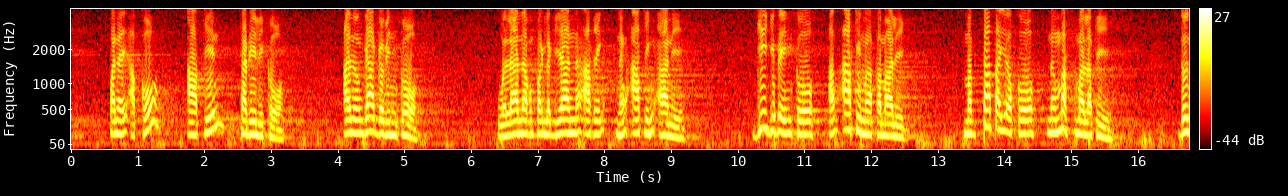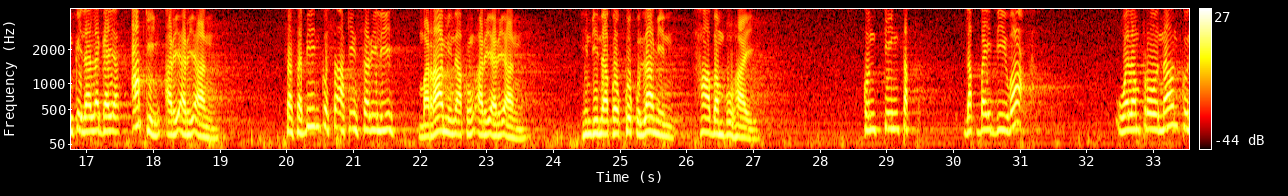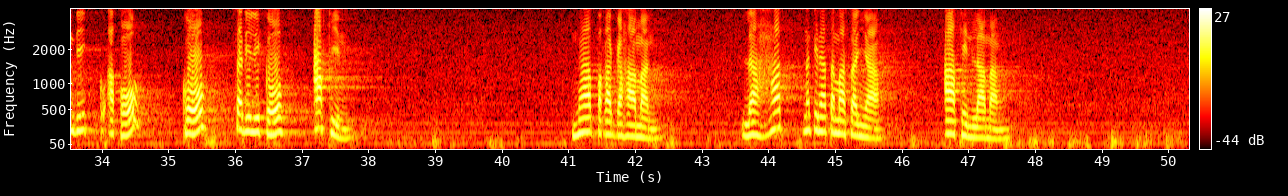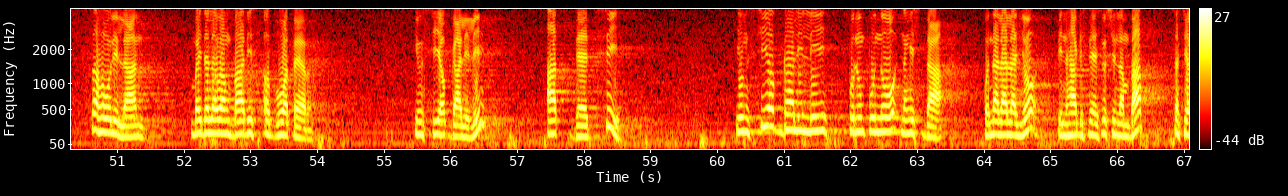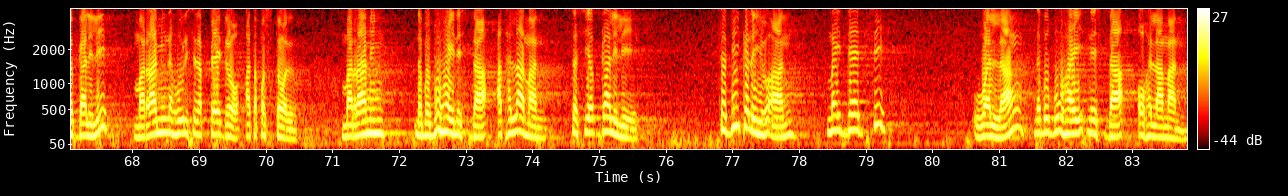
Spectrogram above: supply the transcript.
Panay ako, akin, sarili ko. Anong gagawin ko? Wala na akong paglagyan ng aking, ng aking ani. Gigibain ko ang aking mga kamalig. Magtatayo ako ng mas malaki. Doon ko ilalagay ang aking ari-arian. Sasabihin ko sa aking sarili, marami na akong ari-arian. Hindi na ako kukulangin habang buhay. Kunting tak lakbay diwa. Walang pronoun kundi ako, ko, sarili ko, akin. Napakagahaman. Lahat ng tinatamasa niya, akin lamang. Sa Holy Land, may dalawang bodies of water. Yung Sea of Galilee at Dead Sea. Yung Sea of Galilee, punong-puno ng isda. Kung naalala nyo, pinahagis ni Jesus yung lambat sa Sea of Galilee, maraming nahuli sila Pedro at Apostol. Maraming nabubuhay na isda at halaman sa Sea of Galilee. Sa di kalayuan, may Dead Sea. Walang nabubuhay na isda o halaman.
